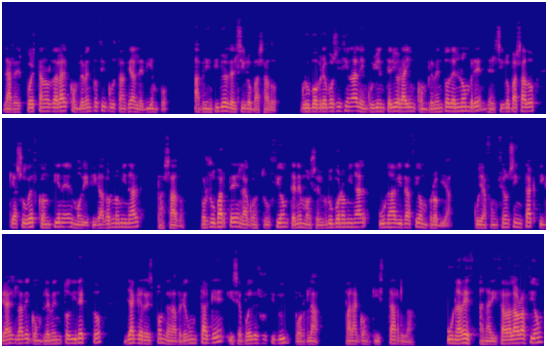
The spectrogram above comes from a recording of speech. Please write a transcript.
La respuesta nos dará el complemento circunstancial de tiempo, a principios del siglo pasado grupo preposicional en cuyo interior hay un complemento del nombre del siglo pasado que a su vez contiene el modificador nominal pasado. Por su parte, en la construcción tenemos el grupo nominal una habitación propia, cuya función sintáctica es la de complemento directo, ya que responde a la pregunta qué y se puede sustituir por la, para conquistarla. Una vez analizada la oración,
